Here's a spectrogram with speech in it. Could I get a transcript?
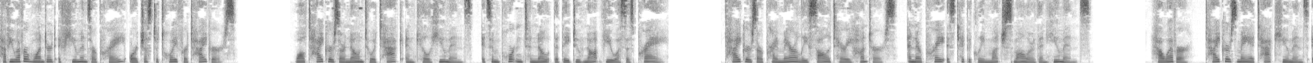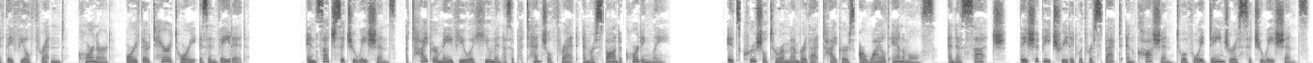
Have you ever wondered if humans are prey or just a toy for tigers? While tigers are known to attack and kill humans, it's important to note that they do not view us as prey. Tigers are primarily solitary hunters, and their prey is typically much smaller than humans. However, tigers may attack humans if they feel threatened, cornered, or if their territory is invaded. In such situations, a tiger may view a human as a potential threat and respond accordingly. It's crucial to remember that tigers are wild animals, and as such, they should be treated with respect and caution to avoid dangerous situations.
